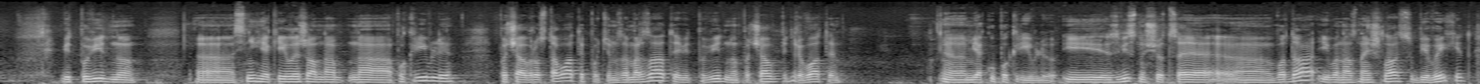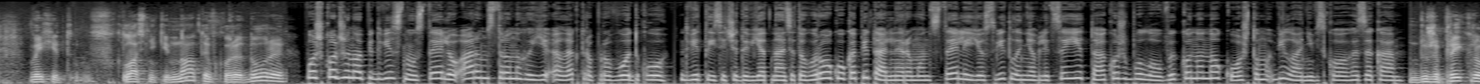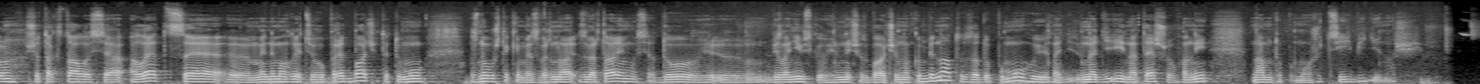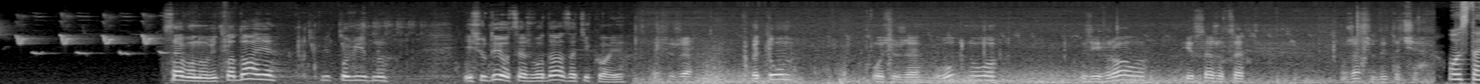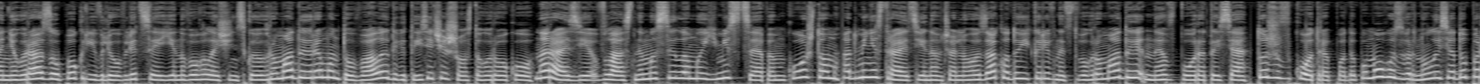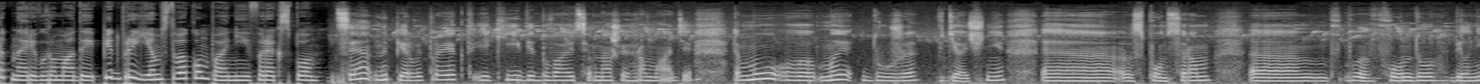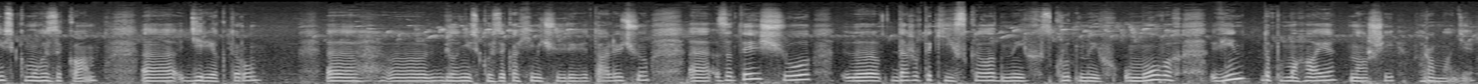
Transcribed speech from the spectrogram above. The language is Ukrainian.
Відповідно, сніг, який лежав на, на покрівлі, почав розставати, потім замерзати, відповідно, почав підривати м'яку покрівлю. І звісно, що це е, вода, і вона знайшла собі вихід, вихід в класні кімнати, в коридори. Пошкоджено підвісну стелю Армстронг і електропроводку. 2019 року капітальний ремонт стелі й освітлення в ліцеї також було виконано коштом Біланівського ГЗК. Дуже прикро, що так сталося, але це е, ми не могли цього передбачити, тому знову ж таки ми звертаємося до е, Біланівського гірничо-збагачувального комбінату за допомогою в надії на те, що вони нам допоможуть цій біді нашій. Все воно відпадає відповідно. І сюди оце ж вода затікає. Ось уже бетон, ось уже лопнуло, зіграло і все ж оце вже сюди тече. Останнього разу покрівлю в ліцеї Новогалещинської громади ремонтували 2006 року. Наразі власними силами й місцевим коштом адміністрації навчального закладу і керівництво громади не впоратися. Тож вкотре по допомогу звернулися до партнерів громади підприємства компанії Ферекспо. Це не перший проєкт, який відбувається в нашій громаді. Тому е, ми дуже вдячні е, спонсорам е, фонду Біланівському ГЗК, е, директору. е, е, Біланівського язика Хімічу Юрію Віталійовичу за те, що навіть в таких складних, скрутних умовах він допомагає нашій громаді.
